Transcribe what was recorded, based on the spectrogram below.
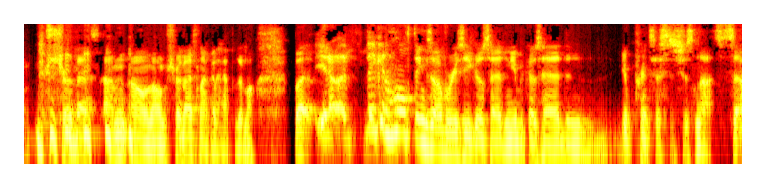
I'm sure that's I'm, oh, I'm sure that's not going to happen at all. But you know, they can hold things over Ezekiel's head and Yumiko's head, and your princess is just nuts. So.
